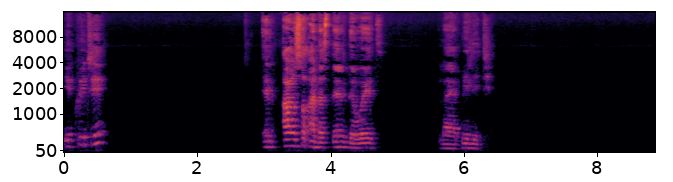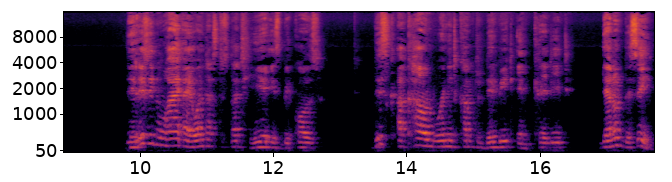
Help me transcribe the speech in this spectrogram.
equity and also understand the word liability. The reason why I want us to start here is because this account, when it comes to debit and credit, they are not the same.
